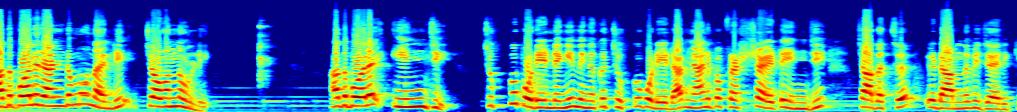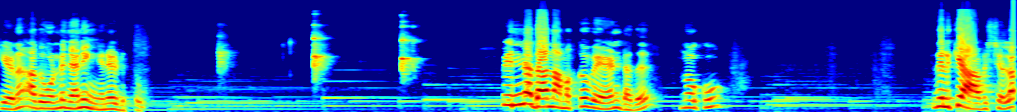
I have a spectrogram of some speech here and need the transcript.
അതുപോലെ രണ്ട് മൂന്ന് അല്ലി ചുവന്നുള്ളി. അതുപോലെ ഇഞ്ചി. ചുക്ക് പൊടി ഉണ്ടെങ്കിൽ നിങ്ങൾക്ക് ചുക്ക് പൊടി ഇടാം. ഞാനിപ്പോൾ ഫ്രഷ് ആയിട്ട് ഇഞ്ചി ചതച്ച് ഇടാം എന്ന് വിചാരിക്കുകയാണ്. അതുകൊണ്ട് ഞാൻ ഇങ്ങനെ എടുത്തു. പിന്നെ അതാ നമുക്ക് വേണ്ടത് നോക്കൂ. ഇതിലേക്ക് ആവശ്യമുള്ള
